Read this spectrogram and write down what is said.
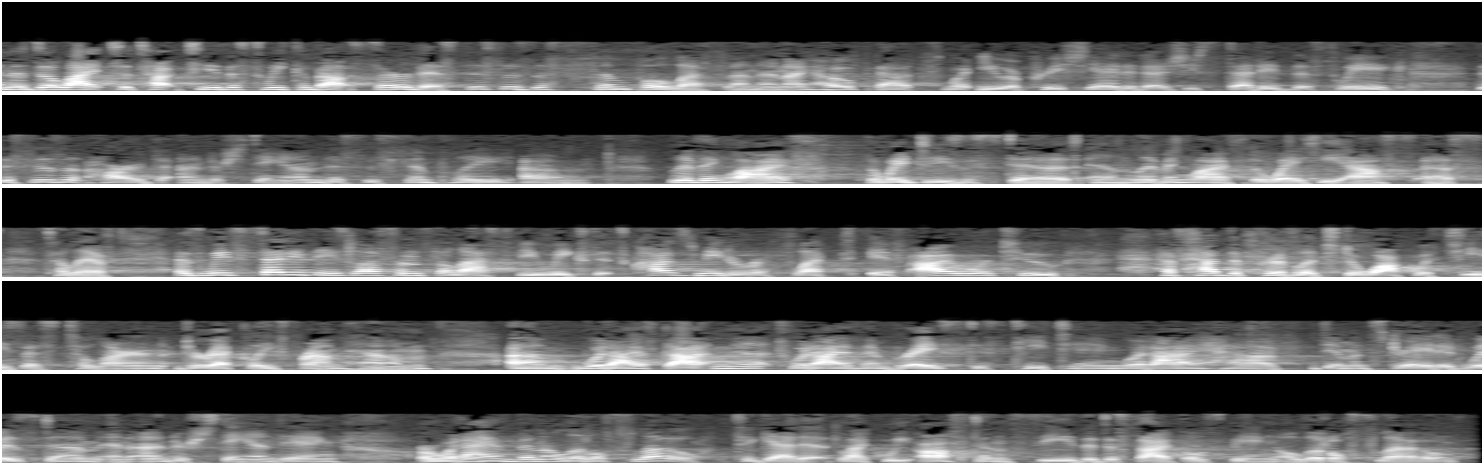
and a delight to talk to you this week about service. This is a simple lesson, and I hope that's what you appreciated as you studied this week. This isn't hard to understand. This is simply um, living life the way Jesus did and living life the way He asks us to live. As we've studied these lessons the last few weeks, it's caused me to reflect if I were to have had the privilege to walk with Jesus, to learn directly from Him, um, would I have gotten it? Would I have embraced His teaching? Would I have demonstrated wisdom and understanding? Or would I have been a little slow to get it, like we often see the disciples being a little slow?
